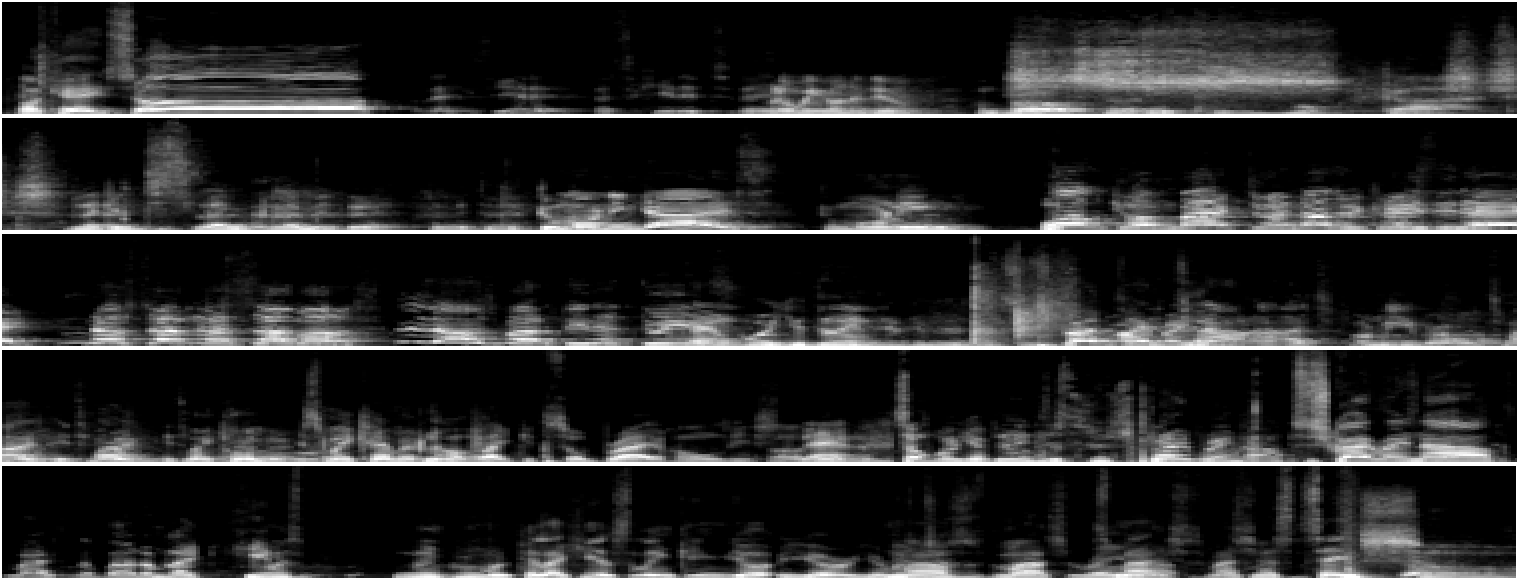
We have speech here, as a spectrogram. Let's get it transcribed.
Okay, so So let's hit it. let's hit it today. What are we gonna do? Bro, the, oh my gosh. Like, just let me, let me do it. Let me do it. Good morning, guys. Good morning. Welcome back to another crazy day. Nosotros somos Los Martinez Twins. And what are you doing? Subscribe right, right now. No, it's for me, bro. It's mine. It's mine. It's my camera. It's my camera. No, like it's so bright. Holy Oh, damn. damn. So It's what are you doing? Just subscribe right now. Subscribe right now. Smash the button like him is. Like he's linking your your your mouth. Just smash right smash, now. smash, smash. Say so.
